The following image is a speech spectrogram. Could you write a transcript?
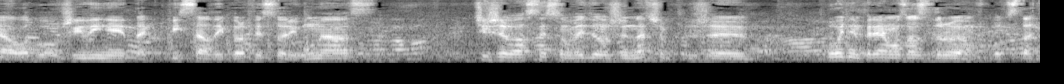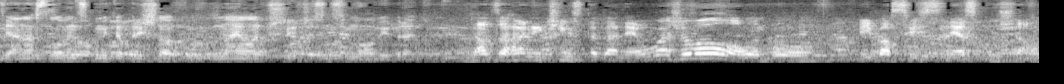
alebo v Žiline, tak písali profesori u nás. Čiže vlastne som vedel, že, na čo, že pôjdem priamo za zdrojom v podstate a na Slovensku mi to prišlo ako najlepšie, čo som si mohol vybrať. Nad zahraničím si teda neuvažoval, alebo iba si neskúšal?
